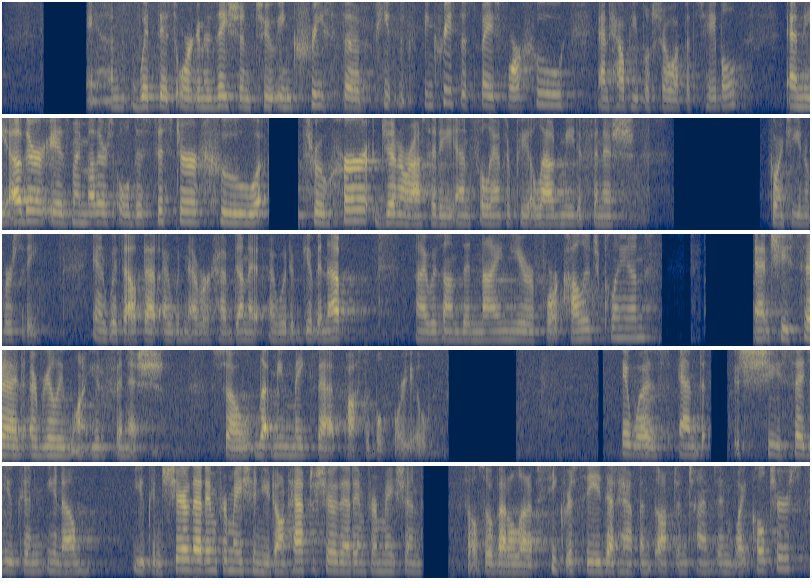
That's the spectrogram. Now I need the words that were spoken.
and with this organization to increase the increase the space for who and how people show up at the table. And the other is my mother's oldest sister, who, through her generosity and philanthropy, allowed me to finish going to university. And without that, I would never have done it. I would have given up. I was on the nine year for college plan. And she said, I really want you to finish. So let me make that possible for you. It was, and she said, you can, you know, you can share that information. You don't have to share that information. It's also about a lot of secrecy that happens oftentimes in white cultures,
